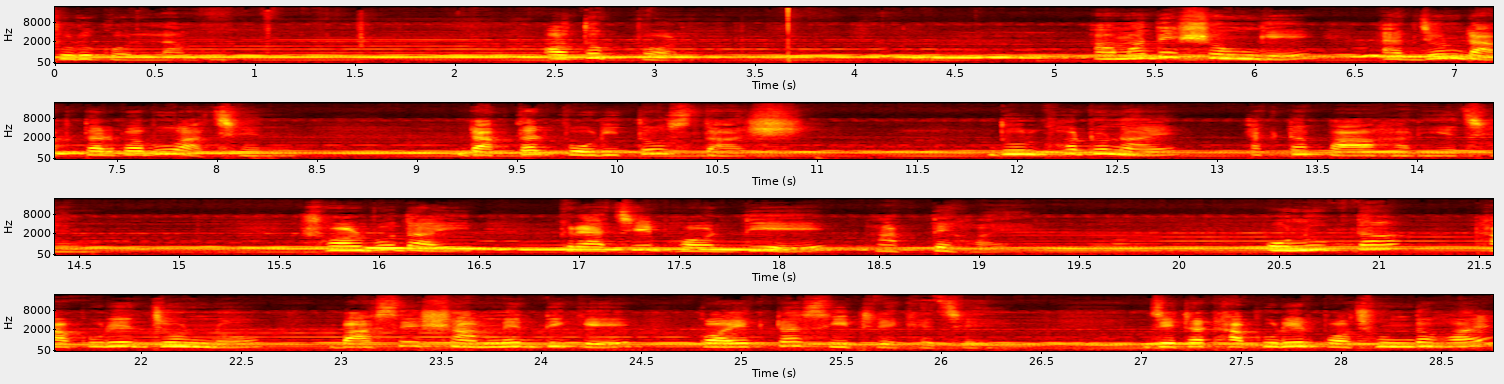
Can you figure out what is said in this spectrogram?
শুরু করলাম। অতঃপর আমাদের সঙ্গে একজন ডাক্তারবাবু আছেন। ডাক্তার পরিতোষ দাস। দুর্ঘটনায় একটা পা হারিয়েছেন। সর্বদাই ক্র্যাচে ভর দিয়ে হাঁটতে হয়। অনুপদা ঠাকুরের জন্য বাসের সামনের দিকে কয়েকটা সিট রেখেছে। যেটা ঠাকুরের পছন্দ হয়,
